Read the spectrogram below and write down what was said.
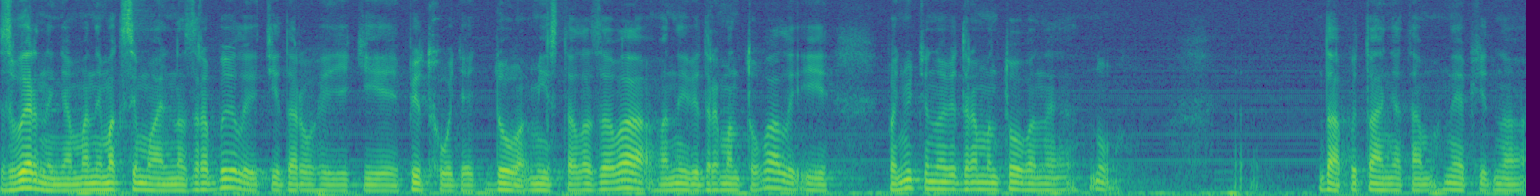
зверненням вони максимально зробили ті дороги, які підходять до міста Лозова, вони відремонтували і Панютіно відремонтоване. Ну, Да, питання там необхідно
